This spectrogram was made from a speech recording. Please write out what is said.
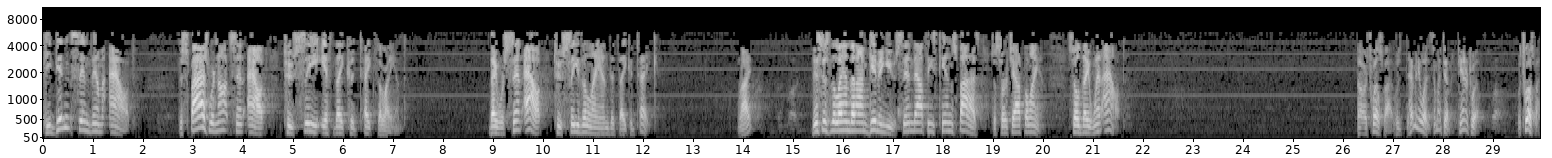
He didn't send them out. The spies were not sent out to see if they could take the land. They were sent out to see the land that they could take. Right? This is the land that I'm giving you. Send out these ten spies to search out the land. So they went out. Or 12 spies. How many was it? Somebody tell me. 10 or 12? was 12 spies.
